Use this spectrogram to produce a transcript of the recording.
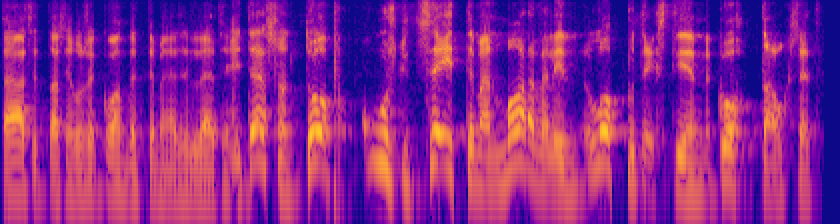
Täällä sitten taas niinku se kontentti menee silleen, että hei, tässä on top 67 Marvelin lopputekstien kohtaukset.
